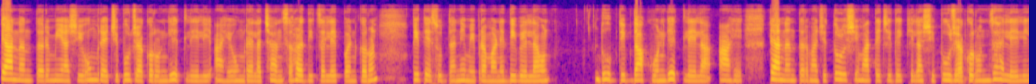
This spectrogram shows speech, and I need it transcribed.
त्यानंतर मी अशी उंबऱ्याची पूजा करून घेतलेली आहे. उंबऱ्याला छानसं हळदीचं लेपन करून तिथे सुद्धा नेहमीप्रमाणे दिवे लावून धूपदीप दाखवून घेतलेला आहे. त्यानंतर माझी तुळशी मातेची देखील अशी पूजा करून झालेली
